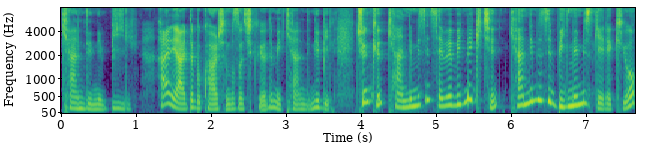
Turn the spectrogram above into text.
Kendini bil. Her yerde bu karşımıza çıkıyor değil mi? Kendini bil. Çünkü kendimizi sevebilmek için kendimizi bilmemiz gerekiyor.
